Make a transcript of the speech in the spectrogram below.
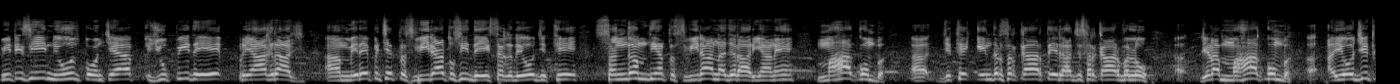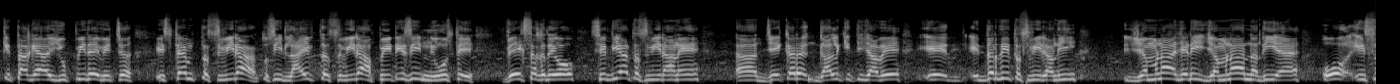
ਪੀਟੀਸੀ ਨਿਊਜ਼ ਪਹੁੰਚਿਆ ਯੂਪੀ ਦੇ ਪ੍ਰਯਾਗਰਾਜ। ਮੇਰੇ ਪਿੱਛੇ ਤਸਵੀਰਾਂ ਤੁਸੀਂ ਦੇਖ ਸਕਦੇ ਹੋ, ਜਿੱਥੇ ਸੰਗਮ ਦੀਆਂ ਤਸਵੀਰਾਂ ਨਜ਼ਰ ਆ ਰਹੀਆਂ ਨੇ। ਮਹਾਕੁੰਭ ਜਿੱਥੇ ਕੇਂਦਰ ਸਰਕਾਰ ਤੇ ਰਾਜ ਸਰਕਾਰ ਵੱਲੋਂ ਜਿਹੜਾ ਮਹਾਕੁੰਭ ਆਯੋਜਿਤ ਕੀਤਾ ਗਿਆ ਯੂਪੀ ਦੇ ਵਿੱਚ, ਇਸ ਟਾਈਮ ਤਸਵੀਰਾਂ, ਤੁਸੀਂ ਲਾਈਵ ਤਸਵੀਰਾਂ ਪੀਟੀਸੀ ਨਿਊਜ਼ ਤੇ ਵੇਖ ਸਕਦੇ ਹੋ। ਸਿੱਧੀਆਂ ਤਸਵੀਰਾਂ ਨੇ ਜੇਕਰ ਗੱਲ ਕੀਤੀ ਜਾਵੇ, ਇਹ ਇੱਧਰ ਦੀ ਤਸਵੀਰਾਂ ਦੀ, ਯਮਨਾ ਜਿਹੜੀ ਯਮਨਾ ਨਦੀ ਹੈ, ਉਹ ਇਸ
